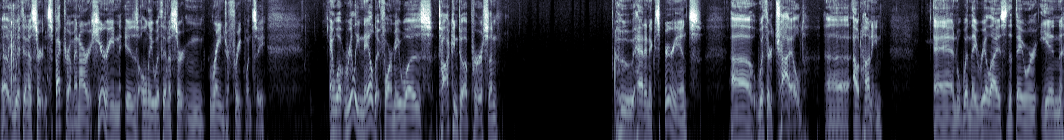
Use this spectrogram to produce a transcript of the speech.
uh, within a certain spectrum, and our hearing is only within a certain range of frequency. And what really nailed it for me was talking to a person who had an experience uh, with their child uh, out hunting, and when they realized that they were in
